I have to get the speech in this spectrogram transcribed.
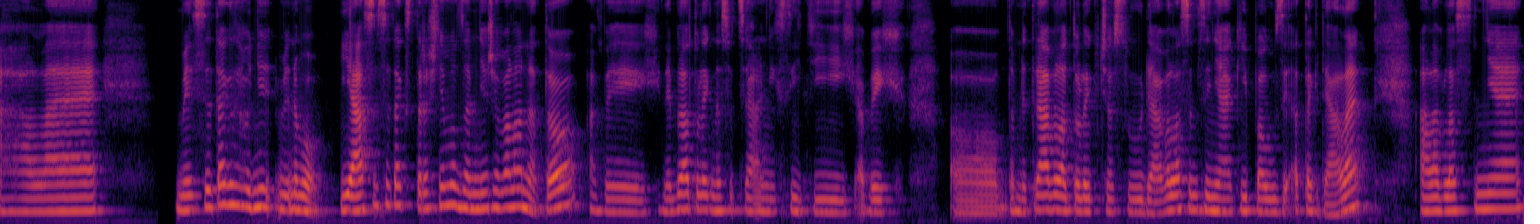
ale my se tak hodně, nebo já jsem se tak strašně moc zaměřovala na to, abych nebyla tolik na sociálních sítích, abych o, tam netrávila tolik času, dávala jsem si nějaký pauzy a tak dále, ale vlastně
